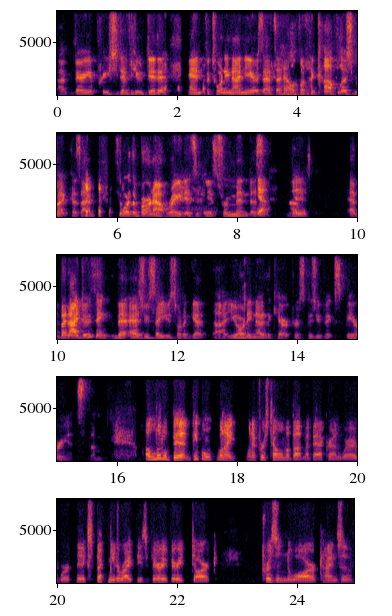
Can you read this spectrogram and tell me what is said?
I'm very appreciative you did it, and for 29 years, that's a hell of an accomplishment because I'm sure the burnout rate is is tremendous. Yeah, um, it is. Uh, but I do think that, as you say, you sort of get uh, you already know the characters because you've experienced them a little bit people when i when i first tell them about my background where i work they expect me to write these very very dark prison noir kinds of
